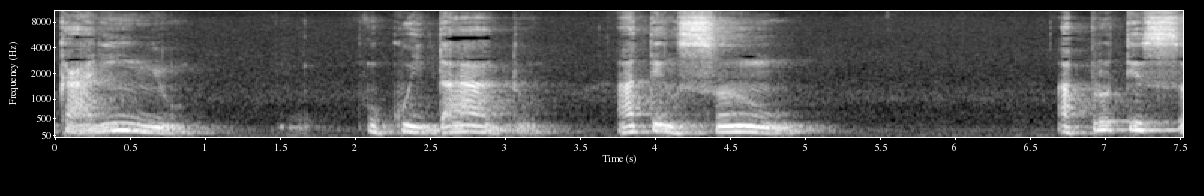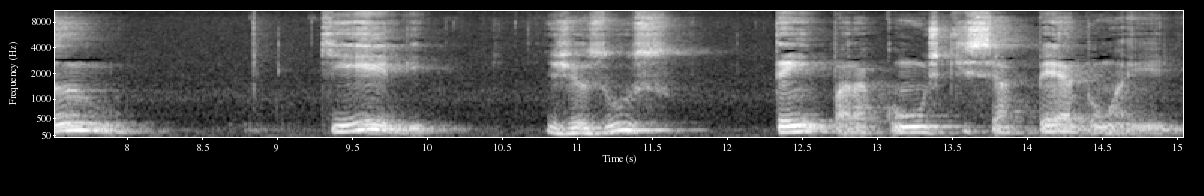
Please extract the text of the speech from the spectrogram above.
carinho, o cuidado, a atenção, a proteção que Ele, Jesus, tem para com os que se apegam a Ele.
